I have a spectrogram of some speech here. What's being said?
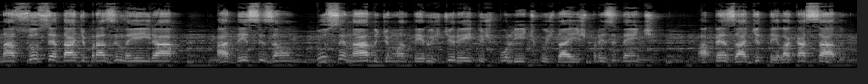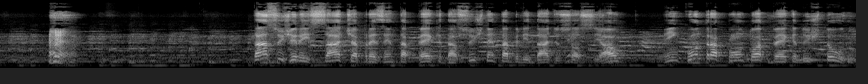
na sociedade brasileira a decisão do Senado de manter os direitos políticos da ex-presidente, apesar de tê-la cassado. Tasso Gereissati apresenta PEC da sustentabilidade social em contraponto à PEC do estouro.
